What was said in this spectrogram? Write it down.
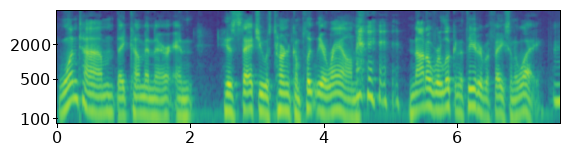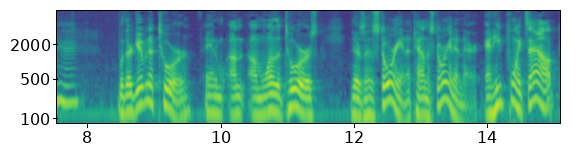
One time they come in there and his statue was turned completely around, not overlooking the theater but facing away. Mm-hmm. Well, they're giving a tour, and on, on one of the tours, there's a historian, a town historian in there, and he points out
